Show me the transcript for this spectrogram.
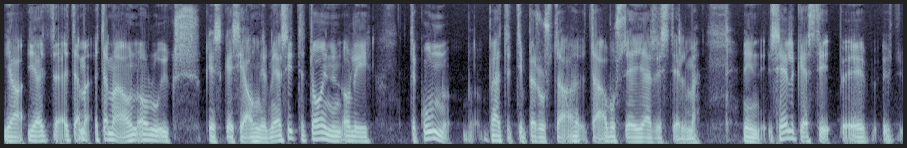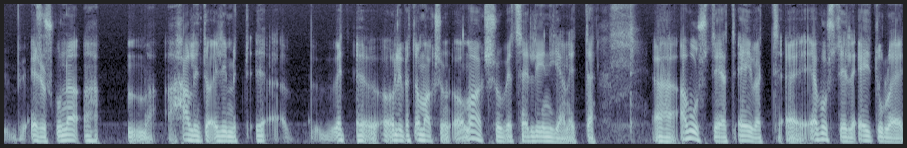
Ja, ja tämä, tämä on ollut yksi keskeisiä ongelmia. Ja sitten toinen oli, että kun päätettiin perustaa tämä avustajajärjestelmä, niin selkeästi e, eduskunnan hallintoelimet e, e, olivat omaksuneet sen linjan, että avustajat eivät, avustajille ei tule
